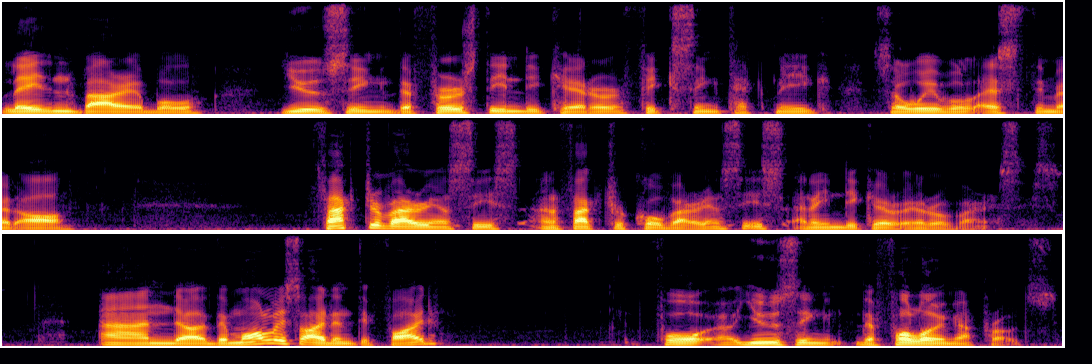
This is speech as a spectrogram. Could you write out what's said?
latent variable using the first indicator fixing technique. So we will estimate our uh, factor variances and factor covariances and indicator error variances. And uh, the model is identified for uh, using the following approach.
